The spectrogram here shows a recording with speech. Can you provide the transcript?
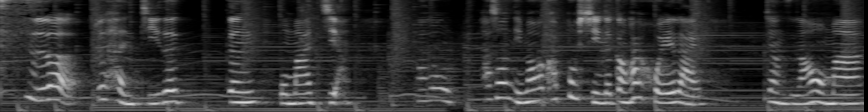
死了，就很急的跟我妈讲，他说他说你妈妈快不行了，赶快回来，这样子，然后我妈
